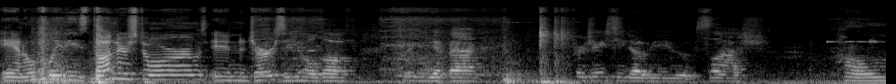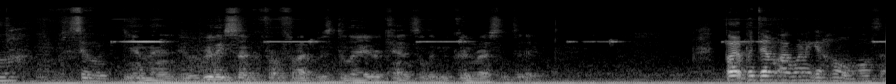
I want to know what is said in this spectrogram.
and hopefully these thunderstorms in New Jersey hold off so we can get back for JCW slash home soon. Yeah, man, it would really suck if our flight was delayed or canceled and we couldn't wrestle today. But but then I want to get home also.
